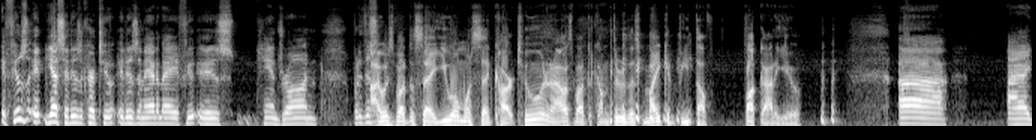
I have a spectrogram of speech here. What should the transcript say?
It feels. It yes, it is a cartoon. It is an anime. It, fe- it is hand drawn, but. I was about to say you almost said cartoon, and I was about to come through this mic and beat the fuck out of you. Uh, I.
